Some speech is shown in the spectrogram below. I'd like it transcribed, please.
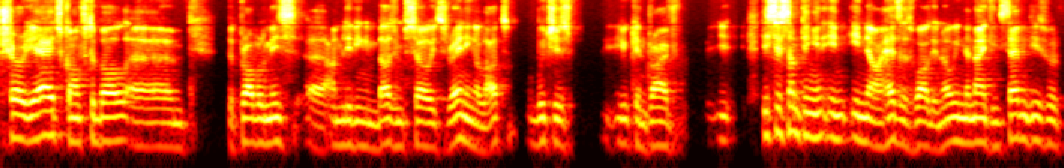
Sure. Yeah, it's comfortable. Um, the problem is uh, I'm living in Belgium, so it's raining a lot, which is you can drive. This is something in, in, in our heads as well. You know, in the 1970s,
